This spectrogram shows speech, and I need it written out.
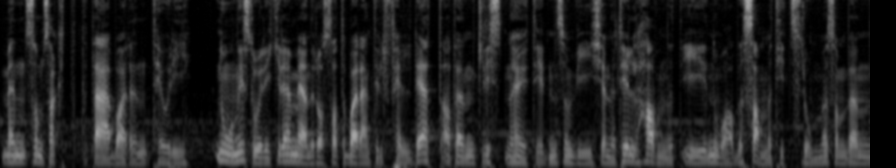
Men som sagt, dette er bare en teori. Noen historikere mener også at det bare er en tilfeldighet at den kristne høytiden som vi kjenner til, havnet i noe av det samme tidsrommet som den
